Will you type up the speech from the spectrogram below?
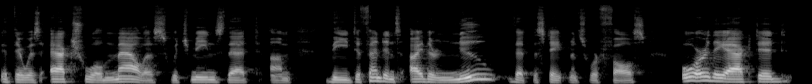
that there was actual malice, which means that um, the defendants either knew that the statements were false or they acted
